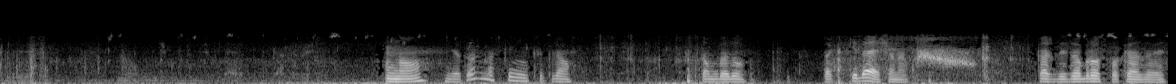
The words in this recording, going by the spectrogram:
Оказывается. Ну, я тоже на спиннинг цеплял. В том году. Так кидаешь она. Каждый заброс показывает.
